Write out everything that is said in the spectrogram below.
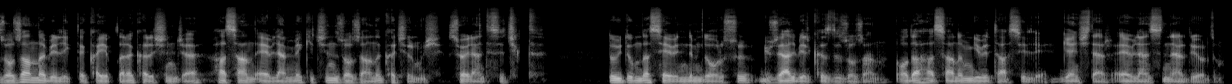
Zozan'la birlikte kayıplara karışınca Hasan evlenmek için Zozan'ı kaçırmış. Söylentisi çıktı. Duyduğumda sevindim doğrusu. Güzel bir kızdı Zozan. O da Hasan'ım gibi tahsilli. Gençler evlensinler diyordum.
